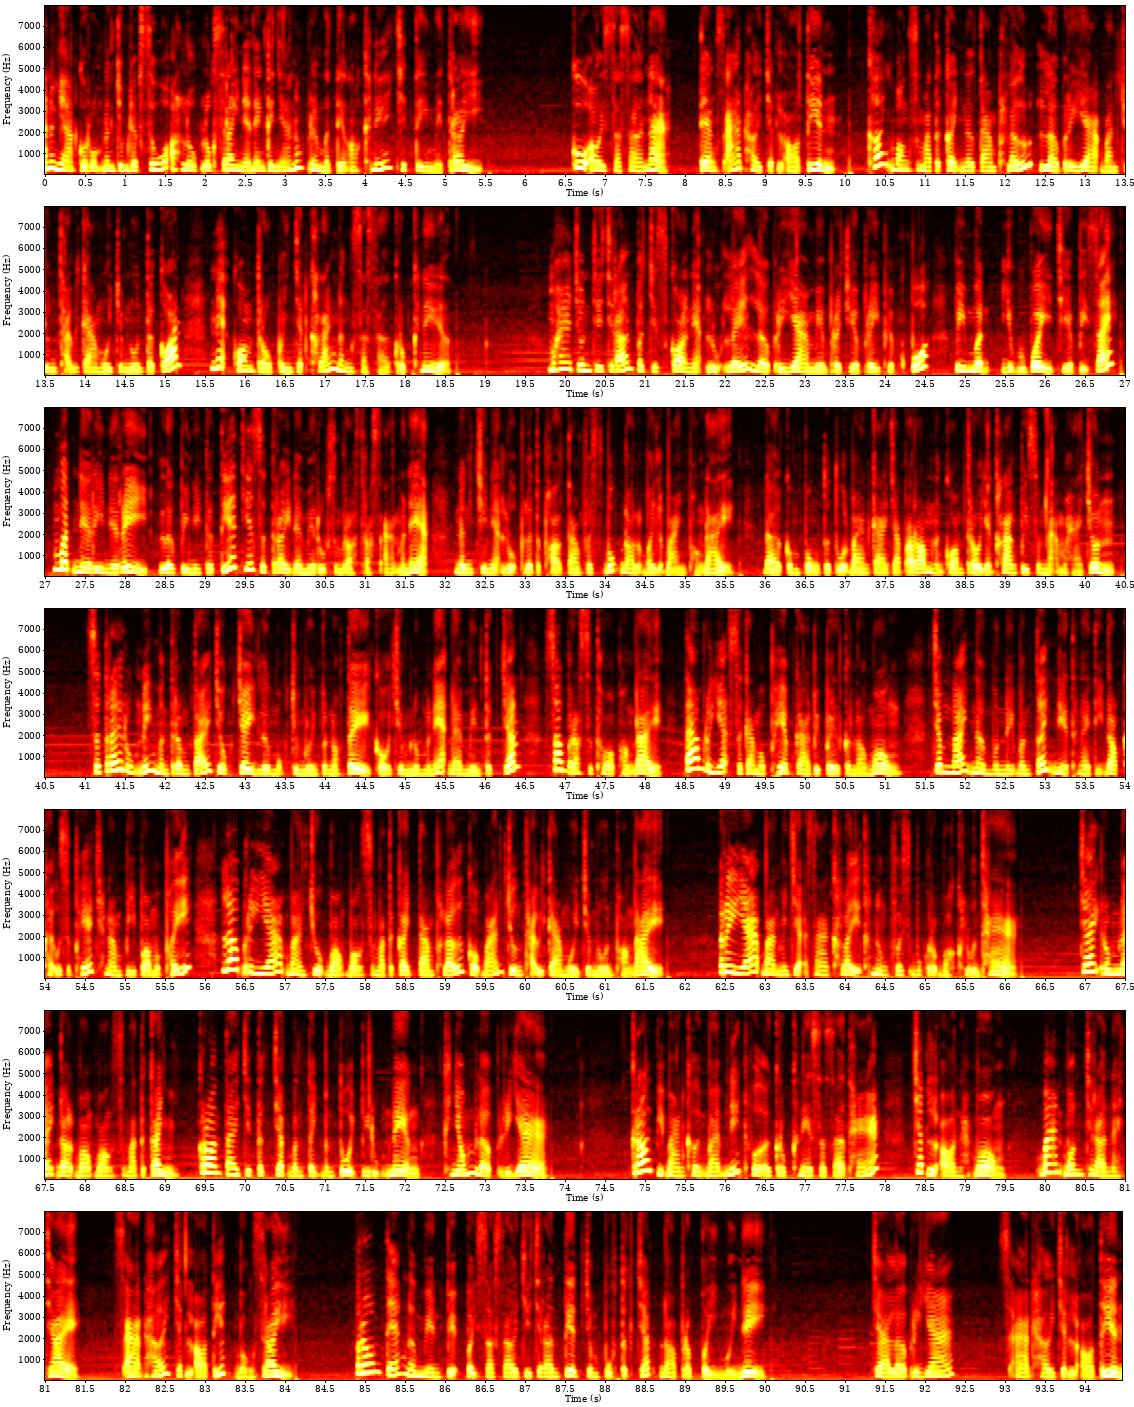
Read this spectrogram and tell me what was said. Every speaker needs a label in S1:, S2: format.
S1: អនុញ្ញាតគោរពនឹងជម្រាបសួរអស់លោកលោកស្រីអ្នកនាងកញ្ញានិងប្រិមត្តទាំងអស់គ្នាជាទីមេត្រីគួរឲ្យសរសើរណាស់ទាំងស្អាតហើយចិត្តល្អទៀនឃើញបងសមត្ថកិច្ចនៅតាមផ្លូវលើបរិយាបានជូនថវិកាមួយចំនួនទៅគាត់អ្នកគាំទ្រពេញចិត្តខ្លាំងនិងសរសើរគ្រប់គ្នា មហាជនជាច្រើនពិតជាស្គាល់អ្នកលក់លេលើបរិយាមានប្រជាប្រិយភាពខ្ពស់ពីមិត្តយុវវ័យជាពិសេស មិត្តនារីនារីលើពីនេះទៅទៀតជាស្ត្រីដែលមានរូបសម្រស់ស្រស់ស្អាតម្នាក់និងជាអ្នកលក់ផលិតផលតាម Facebook ដ៏ល្បីល្បាញផងដែរដែលកំពុងទទួលបានការចាប់អារម្មណ៍និងគាំទ្រយ៉ាងខ្លាំងពីសំណាក់មហាជនស្ត្រីរូបនេះមិនត្រឹមតែជោគជ័យលើមុខជំនួញប៉ុណ្ណោះទេក៏ជាមនុស្សម្នាក់ដែលមានទឹកចិត្តសប្បុរសធម៌ផងដែរ តាមរយៈសកម្មភាពកាលពីពេលកន្លងមកចំណែកនៅមុននេះបន្តិចនាថ្ងៃទី10ខែឧសភាឆ្នាំ2020លើបរិយាបានជួបបងបងសមត្ថកិច្ចតាមផ្លូវក៏បានជូនថវិកាមួយចំនួនផងដែររិយាបានបញ្ជាក់សារខ្លីក្នុង Facebook របស់ខ្លួនថាចែករំលែកដល់បងបងសមត្ថកិច្ចគ្រាន់តែជាទឹកចិត្តបន្តិចបន្តួចពីរូបនាងខ្ញុំលើបរិយាក្រោយពីបានឃើញបែបនេះធ្វើឲ្យគ្រប់គ្នាសរសើរថា ចិត្តល្អណាស់បង បានបនច្រើនណាស់ចែស្អាតហើយចិត្តល្អទៀតបងស្រីព្រមទាំងនៅមានពាក្យពេចន៍សរសើរជាច្រើនទៀតចំពោះទឹកចិត្តដល់ប្រពៃមួយនេះចាលើបរិយាស្អាតហើយចិត្តល្អទៀន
